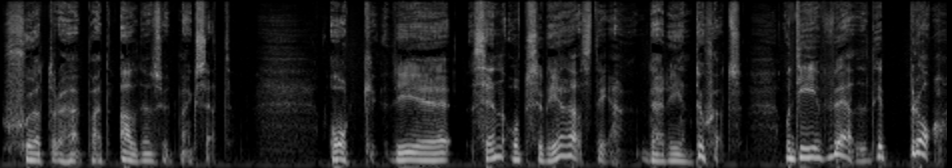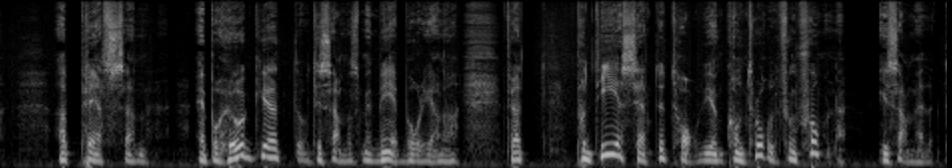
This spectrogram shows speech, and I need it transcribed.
sköter det här på ett alldeles utmärkt sätt. Och det, sen observeras det där det inte sköts. Och det är väldigt bra att pressen är på hugget och tillsammans med medborgarna. För att på det sättet har vi en kontrollfunktion i samhället.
